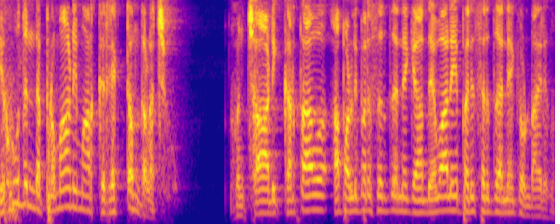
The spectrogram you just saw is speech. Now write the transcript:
യഹൂദന്റെ പ്രമാണിമാർക്ക് രക്തം തിളച്ചു. ചാടി കർത്താവ് ആ പള്ളി പരിസരത്ത് തന്നെയൊക്കെ ആ ദേവാലയ പരിസരത്ത് തന്നെയൊക്കെ ഉണ്ടായിരുന്നു.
